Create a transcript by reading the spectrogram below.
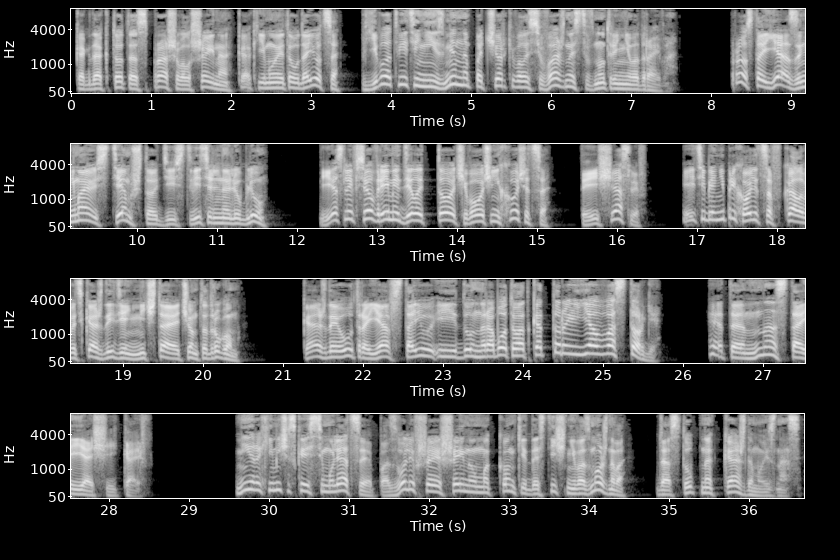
Когда кто-то спрашивал Шейна, как ему это удается, в его ответе неизменно подчеркивалась важность внутреннего драйва. «Просто я занимаюсь тем, что действительно люблю. Если все время делать то, чего очень хочется, ты счастлив, и тебе не приходится вкалывать каждый день, мечтая о чем-то другом. Каждое утро я встаю и иду на работу, от которой я в восторге. Это настоящий кайф. Нейрохимическая стимуляция, позволившая Шейну МакКонки достичь невозможного, доступна каждому из нас.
